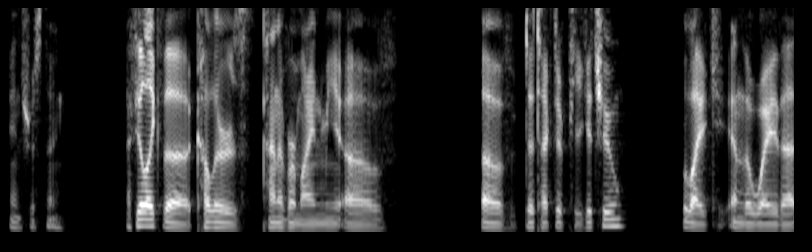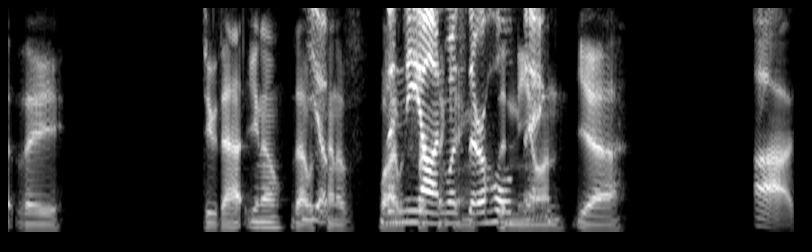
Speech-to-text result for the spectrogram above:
Interesting. I feel like the colors kind of remind me of of Detective Pikachu, like in the way that they do that. You know, that was yep. kind of the was neon was their whole the neon. Thing. Yeah. Uh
